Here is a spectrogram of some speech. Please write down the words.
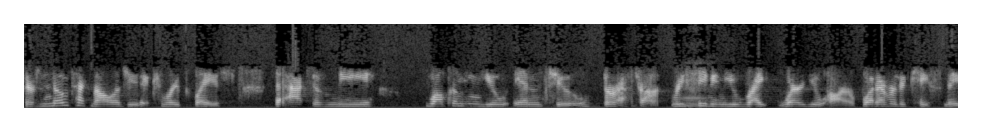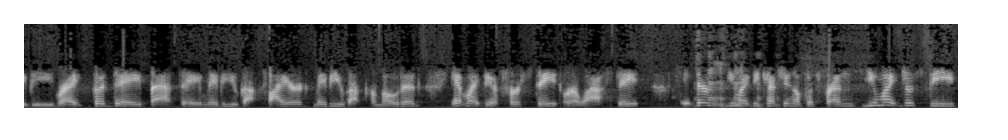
there's no technology that can replace the act of me welcoming you into the restaurant, mm. receiving you right where you are, whatever the case may be, right? Good day, bad day, maybe you got fired, maybe you got promoted. It might be a first date or a last date. There, you might be catching up with friends. You might just be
